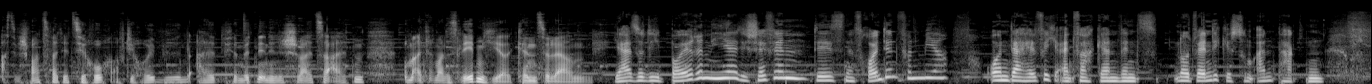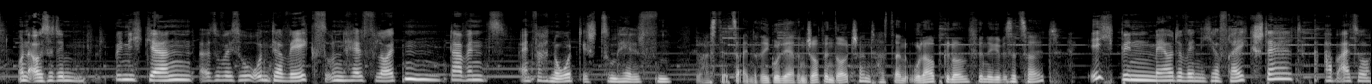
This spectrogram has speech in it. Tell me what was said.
Aus dem Schwarzwald jetzt hier hoch auf die Heubühlenalp, hier mitten in den Schweizer Alpen, um einfach mal das Leben hier kennenzulernen. Ja, also die Bäuerin hier, die Chefin, die ist eine Freundin von mir und da helfe ich einfach gern, wenn es notwendig ist zum Anpacken. Und außerdem bin ich gern sowieso unterwegs und helfe Leuten da, wenn es einfach Not ist zum Helfen. Du hast jetzt einen regulären Job in Deutschland, hast dann Urlaub genommen für eine gewisse Zeit? Ich bin mehr oder weniger freigestellt, habe also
